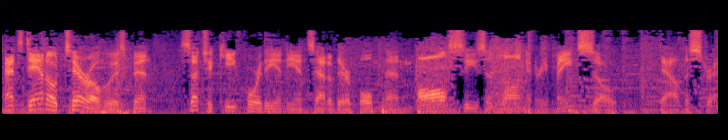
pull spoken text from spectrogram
That's Dan Otero, who has been such a key for the Indians out of their bullpen all season long and remains so down the stretch.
